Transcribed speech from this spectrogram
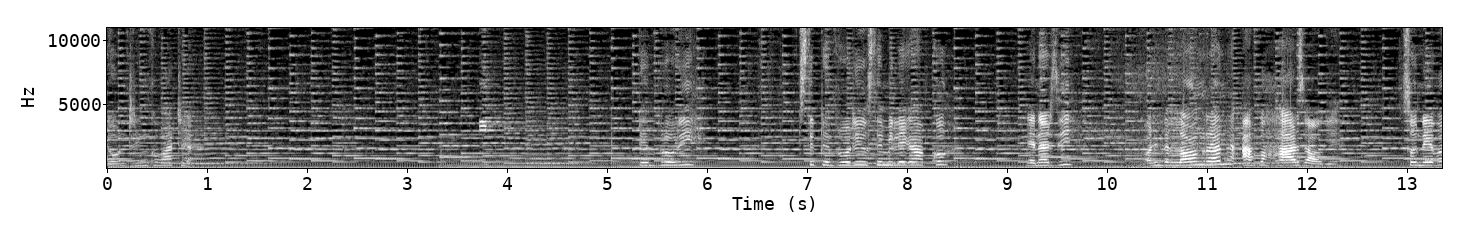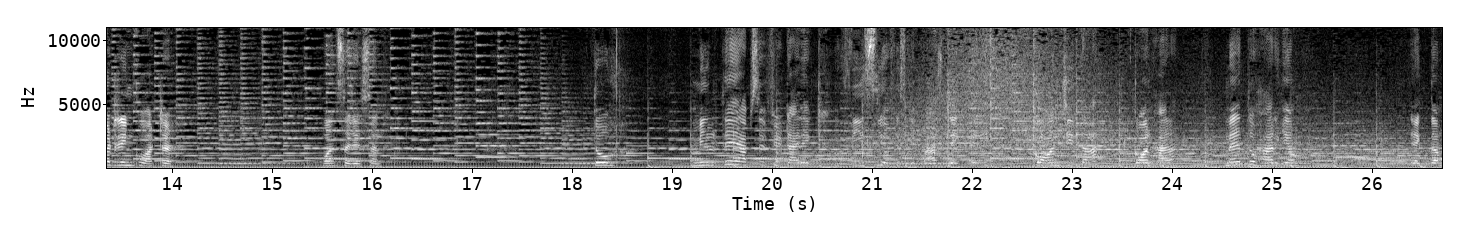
डोंट ड्रिंक वाटर टेम्प्रोरी सिर्फ़ टेम्प्रोरी उससे मिलेगा आपको एनर्जी और इन द लॉन्ग रन आप हार जाओगे. So never drink water one suggestion तो मिलते हैं आपसे फिर डायरेक्ट वीसी ऑफ़िस के पास, देखते हैं कौन जीता, कौन हारा. मैं तो हार गया हूँ. एकदम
